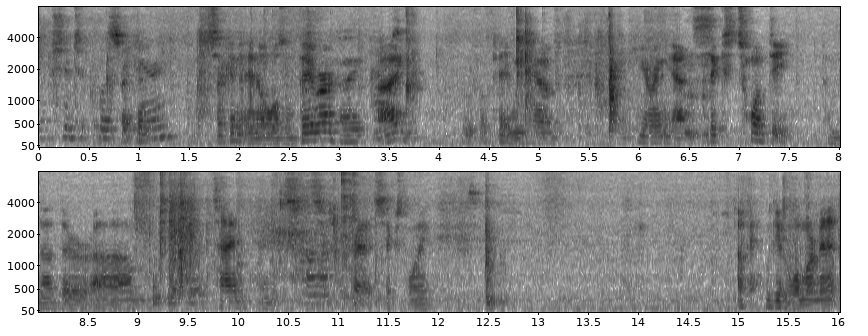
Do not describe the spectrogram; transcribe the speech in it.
a motion to close the Second. hearing. Second, and all those in favor? Aye. Aye. Okay, we have a hearing at 6:20. Another, um, time, I think it's six- right at 6:20. Okay, we'll give it one more minute.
